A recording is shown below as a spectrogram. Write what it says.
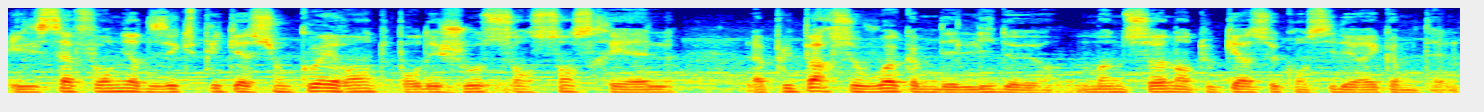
et ils savent fournir des explications cohérentes pour des choses sans sens réel. La plupart se voient comme des leaders, Manson en tout cas se considérait comme tel.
